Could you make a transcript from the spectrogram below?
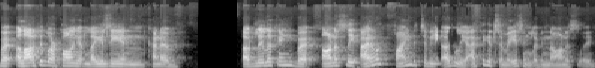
But a lot of people are calling it lazy and kind of ugly looking. But honestly, I don't find it to be ugly. I think it's amazing looking, honestly.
